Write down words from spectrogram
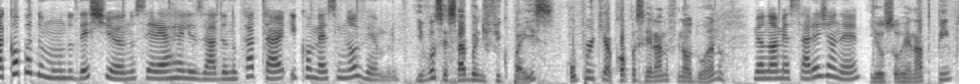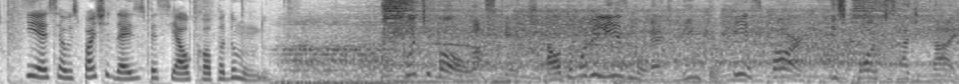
A Copa do Mundo deste ano será realizada no Catar e começa em novembro. E você sabe onde fica o país? Ou por que a Copa será no final do ano? Meu nome é Sara Jané. E eu sou Renato Pinto. E esse é o Esporte 10 Especial Copa do Mundo. Futebol, basquete, automobilismo, badminton e esportes. Esportes radicais.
